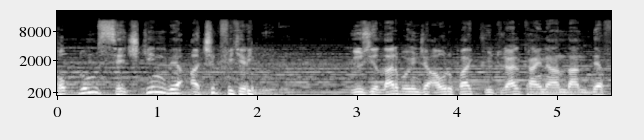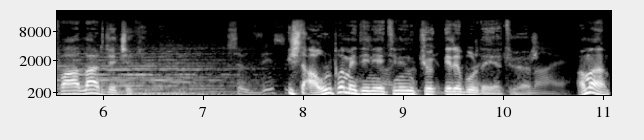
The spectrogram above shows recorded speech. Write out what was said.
toplum seçkin ve açık fikirliydi. Yüzyıllar boyunca Avrupa kültürel kaynağından defalarca çekildi. İşte Avrupa medeniyetinin kökleri burada yatıyor. Ama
